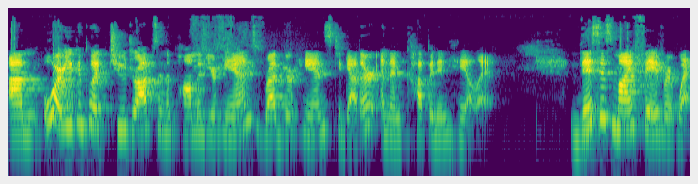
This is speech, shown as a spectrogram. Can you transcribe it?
um, or you can put two drops in the palm of your hands, rub your hands together, and then cup and inhale it. This is my favorite way.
